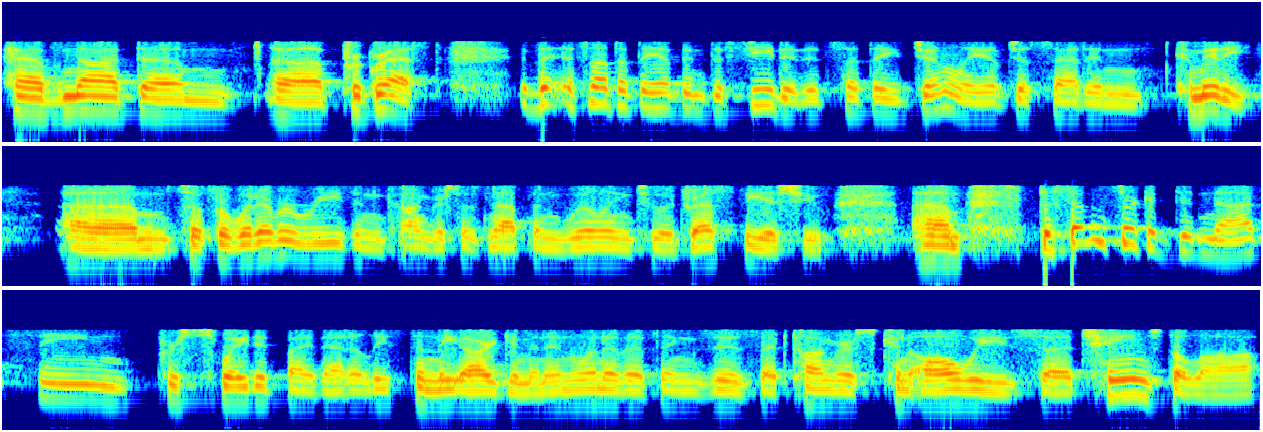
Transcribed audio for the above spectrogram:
have not um, uh, progressed. It's not that they have been defeated; it's that they generally have just sat in committee. Um, so, for whatever reason, Congress has not been willing to address the issue. Um, the Seventh Circuit did not seem persuaded by that, at least in the argument. And one of the things is that Congress can always uh, change the law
